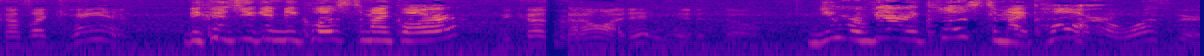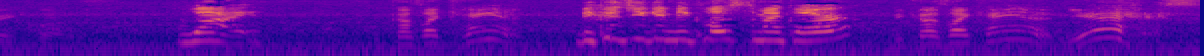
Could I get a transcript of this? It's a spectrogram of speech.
Because I can't. Because you can be close to my car? Because no, I didn't hit it though. You were very close to my car. I was very close. Why? Because I can't. Because you can be close to my car? Because I can. Yes.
